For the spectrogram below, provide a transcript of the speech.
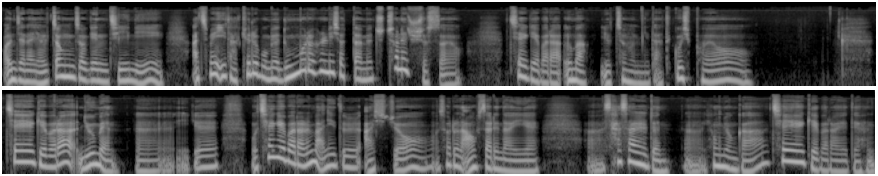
언제나 열정적인 지인이 아침에 이 다큐를 보며 눈물을 흘리셨다며 추천해 주셨어요. 체 개발아 음악 요청합니다. 듣고 싶어요. 체 개발아 뉴맨 에, 이게 뭐 체 개발아는 많이들 아시죠. 39살의 나이에 아, 사살된 어, 혁명가 체 게바라에 대한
